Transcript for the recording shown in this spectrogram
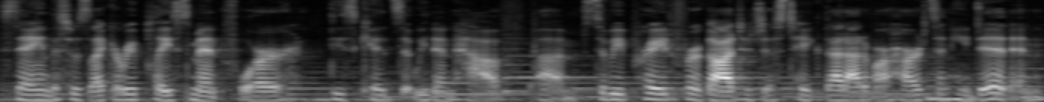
saying this was like a replacement for these kids that we didn't have. Um, so, we prayed for God to just take that out of our hearts, and He did. And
